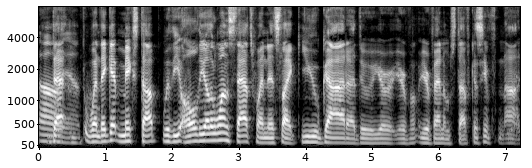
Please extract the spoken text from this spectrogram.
Oh, that yeah. when they get mixed up with the all the other ones, that's when it's like you gotta do your your your venom stuff because if not,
